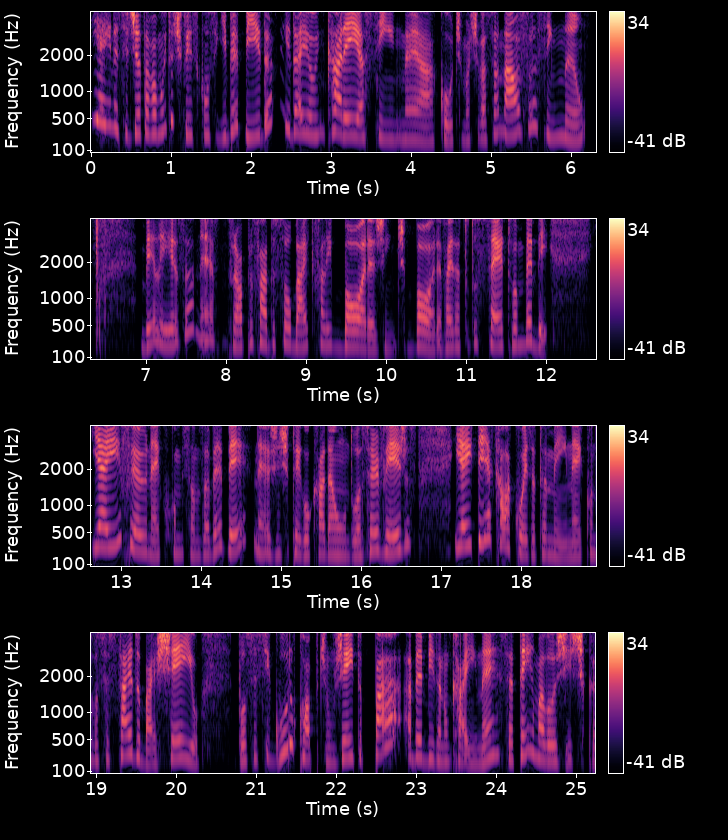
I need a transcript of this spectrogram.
E aí, nesse dia, tava muito difícil conseguir bebida. E daí, eu encarei, assim, né, a coach motivacional. E falei assim, não, beleza, né? O próprio Fábio Soulbike, falei, bora, gente, bora. Vai dar tudo certo, vamos beber. E aí, fui eu e o Neco começamos a beber, né? A gente pegou cada um duas cervejas. E aí, tem aquela coisa também, né? Quando você sai do bar cheio... Você segura o copo de um jeito para a bebida não cair, né? Você tem uma logística.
